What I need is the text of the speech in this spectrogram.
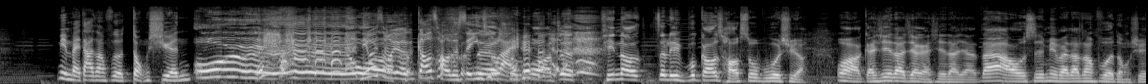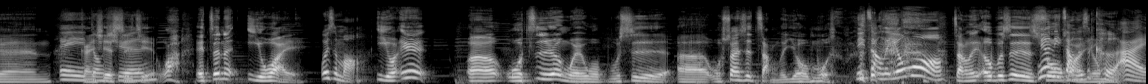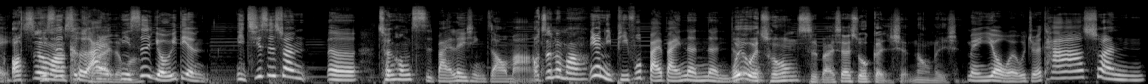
面白大丈夫的董轩。你为什么有个高潮的声音出来？哇，这听到这里不高潮说不过去啊！哇，感谢大家，感谢大家，大家好，我是面白大丈夫的董轩。哎，感谢师姐。哇，哎，真的意外，为什么意外？因为。呃，我自认为我不是呃，我算是长得幽默。你长得幽默，长得而不是因为你长得是可爱哦，是吗？可爱的，你是有一点，你其实算呃唇红齿白类型，你知道吗？哦，真的吗？因为你皮肤白白嫩嫩的。我以为唇红齿白是在说耿贤那种类型。没有哎，我觉得他算。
